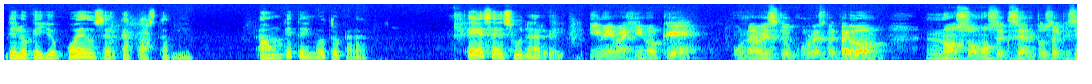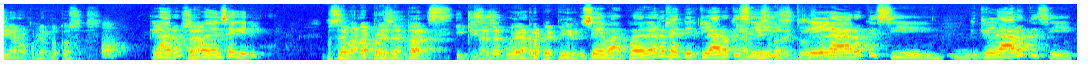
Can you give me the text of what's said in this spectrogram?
de lo que yo puedo ser capaz también, aunque tengo otro carácter. Esa es una realidad. Y me imagino que una vez que ocurre este perdón, no somos exentos a que sigan ocurriendo cosas. Claro, O sea, pueden seguir. Se van a presentar y quizás se pudieran repetir. Se va, puede repetir, claro que La sí. Claro que sí. Claro que sí.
